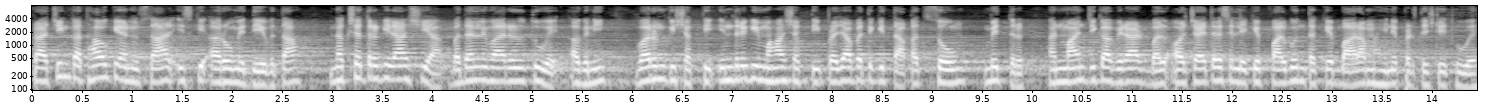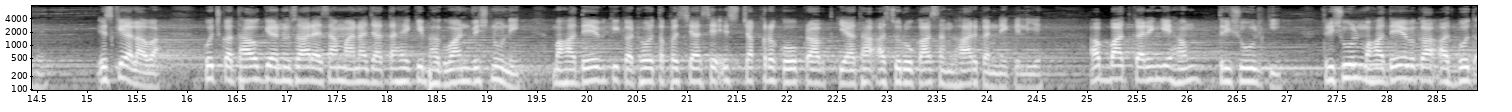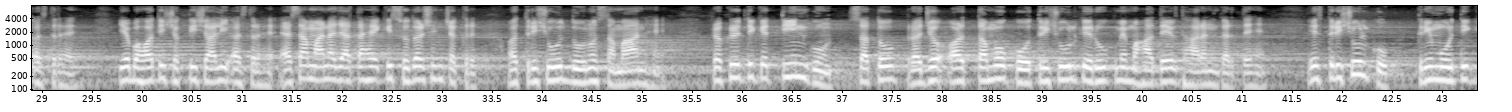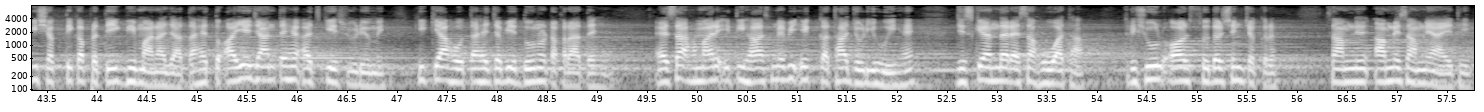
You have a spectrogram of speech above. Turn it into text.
प्राचीन कथाओं के अनुसार इसके अरों में देवता, नक्षत्र की राशियाँ, बदलने वाले ऋतुएँ, अग्नि, वरुण की शक्ति, इंद्र की महाशक्ति, प्रजापति की ताकत, सोम, मित्र, हनुमान जी का विराट बल और चैत्र से लेकर फाल्गुन तक के बारह महीने प्रतिष्ठित हुए हैं। इसके अलावा, कुछ कथाओं के अनुसार ऐसा माना जाता है कि भगवान विष्णु ने महादेव की कठोर तपस्या से इस चक्र को प्राप्त किया था असुरों का संहार करने के लिए। अब बात करेंगे हम त्रिशूल की। त्रिशूल महादेव का अद्भुत अस्त्र है। यह बहुत ही शक्तिशाली अस्त्र है। ऐसा माना जाता है कि सुदर्शन चक्र और त्रिशूल दोनों समान हैं। प्रकृति के तीन गुण, सतो, रजो और तमो को त्रिशूल के रूप में महादेव धारण करते हैं। इस त्रिशूल को त्रिमूर्ति की शक्ति का प्रतीक भी माना जाता है। तो आइए जानते हैं आज की इस वीडियो में कि क्या होता है जब ये दोनों टकराते हैं। ऐसा हमारे इतिहास में भी एक कथा जुड़ी हुई है, जिसके अंदर ऐसा हुआ था। त्रिशूल और सुदर्शन चक्र सामने आमने सामने आए थे।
